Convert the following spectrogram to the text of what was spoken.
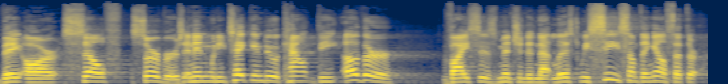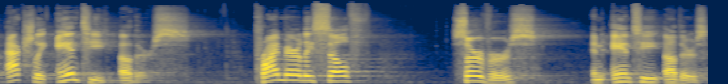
They are self servers. And then when you take into account the other vices mentioned in that list, we see something else that they're actually anti others. Primarily self servers and anti others.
